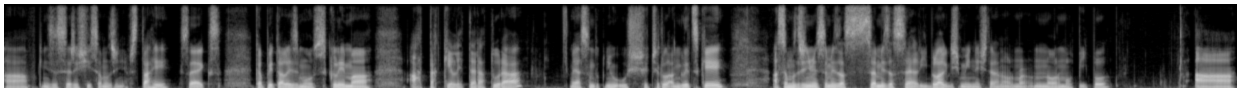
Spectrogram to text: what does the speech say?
a v knize se řeší samozřejmě vztahy, sex, kapitalismus, klima a taky literatura. Já jsem tu knihu už četl anglicky a samozřejmě se mi zase, mi zase líbila, když mi než teda normal, normal People. A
